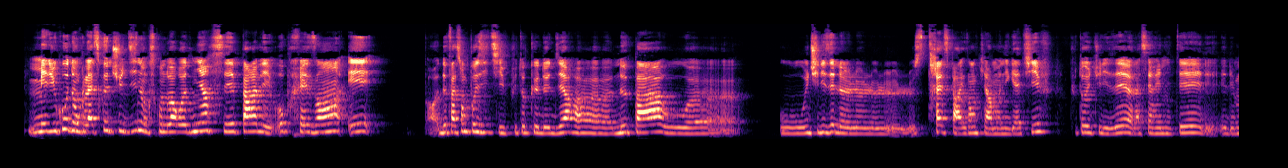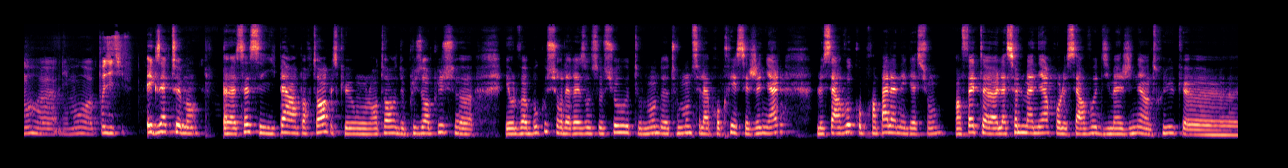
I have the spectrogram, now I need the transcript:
Mais du coup, donc là, ce que tu dis, donc ce qu'on doit retenir, c'est parler au présent et de façon positive, plutôt que de dire euh, ne pas ou, euh, ou utiliser le, le, le, stress, par exemple, qui est un mot négatif, plutôt utiliser la sérénité et les, mots, les mots positifs. Exactement. Euh, ça, c'est hyper important parce qu'on l'entend de plus en plus euh, et on le voit beaucoup sur les réseaux sociaux. Tout le monde, tout le monde se l'approprie et c'est génial. Le cerveau comprend pas la négation. En fait, euh, la seule manière pour le cerveau d'imaginer un truc,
